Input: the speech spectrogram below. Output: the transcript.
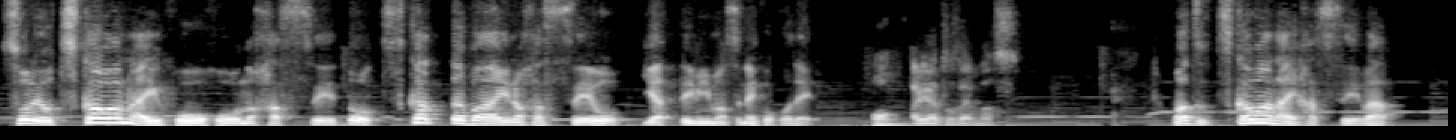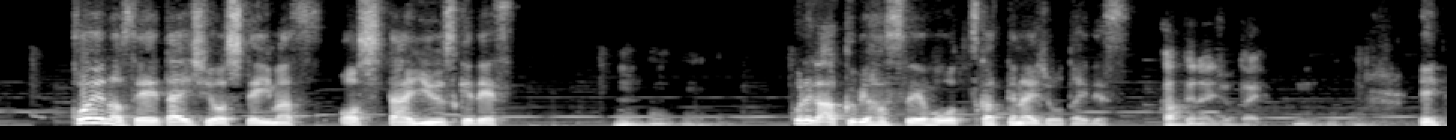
それを使わない方法の発声と、使った場合の発声をやってみますね、ここで。お、ありがとうございます。まず、使わない発声は、声の整体師をしています。押田祐介です。うんうんうん。これがあくび発声法を使ってない状態です。使ってない状態。うんうんうん。え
